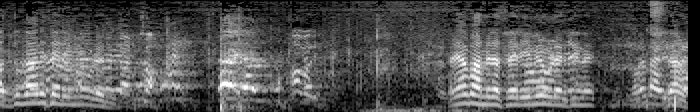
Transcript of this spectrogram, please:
അബ്ദുല്ലാന് സലീമിനെ കൂടെ ഞാൻ പറഞ്ഞില്ല സലീമിനെ കൂടെ ഇതാണ്.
